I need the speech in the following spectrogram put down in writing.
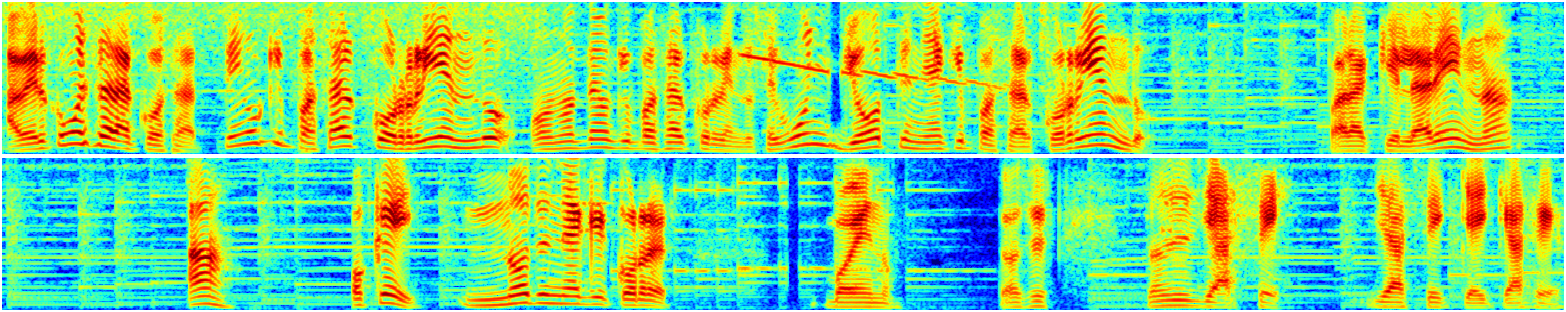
A ver, ¿cómo está la cosa? ¿Tengo que pasar corriendo o no tengo que pasar corriendo? Según yo tenía que pasar corriendo. Para que la arena... Ah, ok. No tenía que correr. Bueno, entonces, entonces ya sé, ya sé qué hay que hacer.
